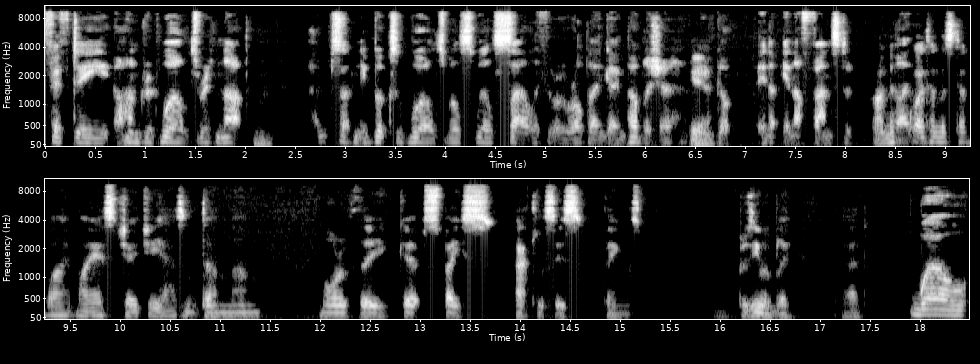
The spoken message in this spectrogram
50, 100 worlds written up, Hmm. um, certainly books of worlds will will sell if you're a role playing game publisher. Yeah. You've got en- enough fans to. I never quite understand why my SJG hasn't done um, more of the GURP space atlases things. Presumably, had. Well,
